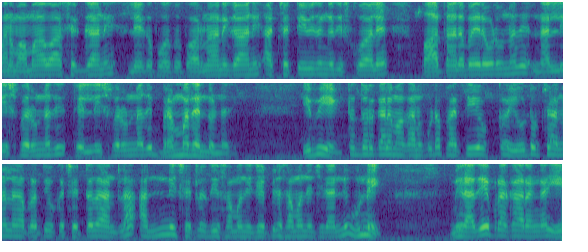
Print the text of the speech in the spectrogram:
మనం అమావాస్యకు కానీ లేకపోతే పౌర్ణానికి కానీ ఆ చెట్టు ఈ విధంగా తీసుకోవాలి? పాతాల భైరవుడు ఉన్నది నల్లీశ్వరు ఉన్నది తెల్లీశ్వరు ఉన్నది బ్రహ్మదండు ఉన్నది ఇవి ఎట్ట దొరకాలి మాకు అనుకుంటే ప్రతి ఒక్క యూట్యూబ్ ఛానల్ ప్రతి ఒక్క చెట్ల దాంట్లో అన్ని చెట్లకి దీనికి సంబంధించి చెప్పిన సంబంధించిన అన్నీ ఉన్నాయి. మీరు అదే ప్రకారంగా ఏ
